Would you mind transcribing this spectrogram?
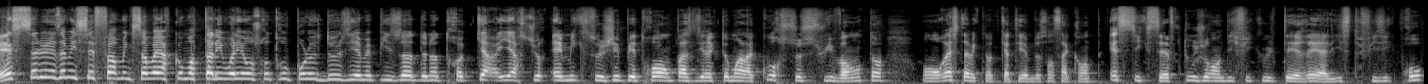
Et salut les amis, c'est Farming Savoyard, comment allez-vous Allez, on se retrouve pour le deuxième épisode de notre carrière sur MXGP3. On passe directement à la course suivante. On reste avec notre KTM 250 S6F, toujours en difficulté réaliste, physique pro.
